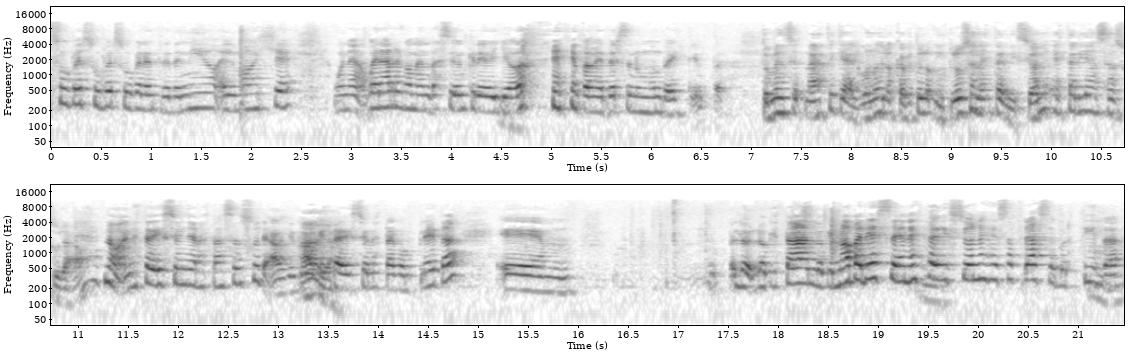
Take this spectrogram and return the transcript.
súper, súper, súper entretenido. El monje, una buena recomendación, creo yo, para meterse en un mundo distinto. Tú mencionaste que algunos de los capítulos, incluso en esta edición, estarían censurados. No, en esta edición ya no están censurados. Yo creo ah, que esta edición está completa. Eh, lo, que está, lo que no aparece en esta mm. edición es esa frase cortita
